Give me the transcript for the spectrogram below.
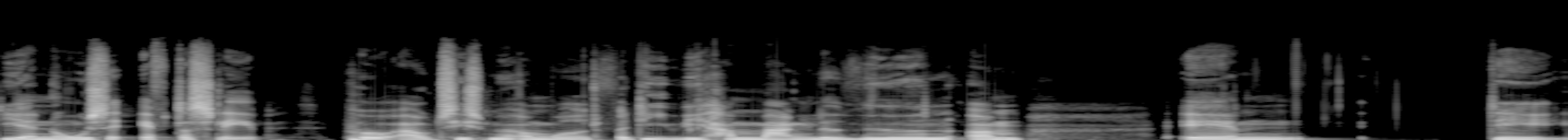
diagnose efterslæb på autismeområdet, fordi vi har manglet viden om øhm, det,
